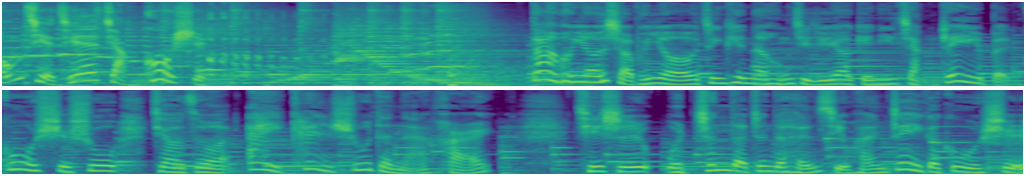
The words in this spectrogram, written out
红姐姐讲故事。大朋友、小朋友，今天呢，红姐姐要给你讲这一本故事书，叫做《爱看书的男孩》。其实我真的真的很喜欢这个故事，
